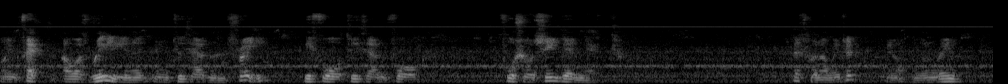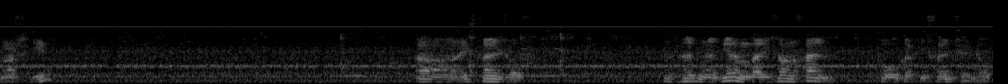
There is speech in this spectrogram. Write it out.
Well, in fact, I was really in it in 2003, before 2004 for Foreshore Seabed Act. That's when I went you know, I'm going to ring Morris again. Oh, his phone's off. I was hoping to get him, but he's on the phone. Or got his phone turned off,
